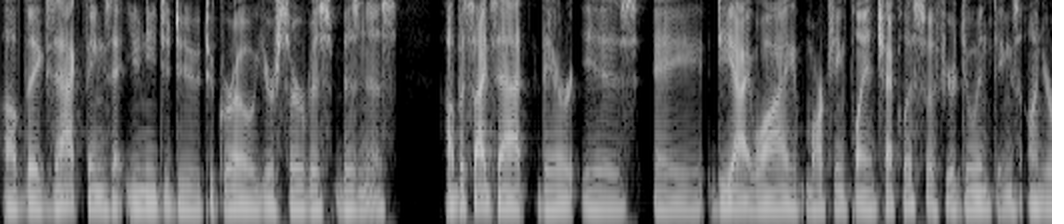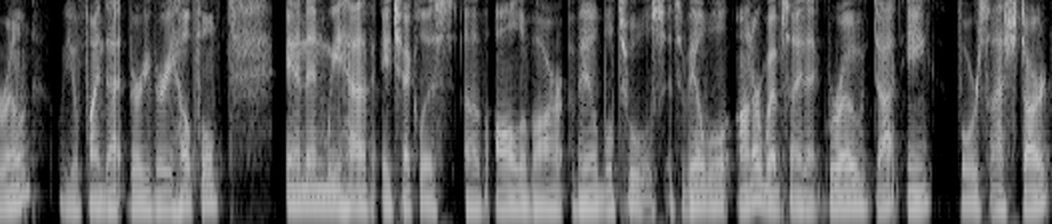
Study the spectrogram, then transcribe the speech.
of the exact things that you need to do to grow your service business. Uh, besides that, there is a DIY marketing plan checklist. So if you're doing things on your own, you'll find that very, very helpful. And then we have a checklist of all of our available tools. It's available on our website at grow.inc forward slash start.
